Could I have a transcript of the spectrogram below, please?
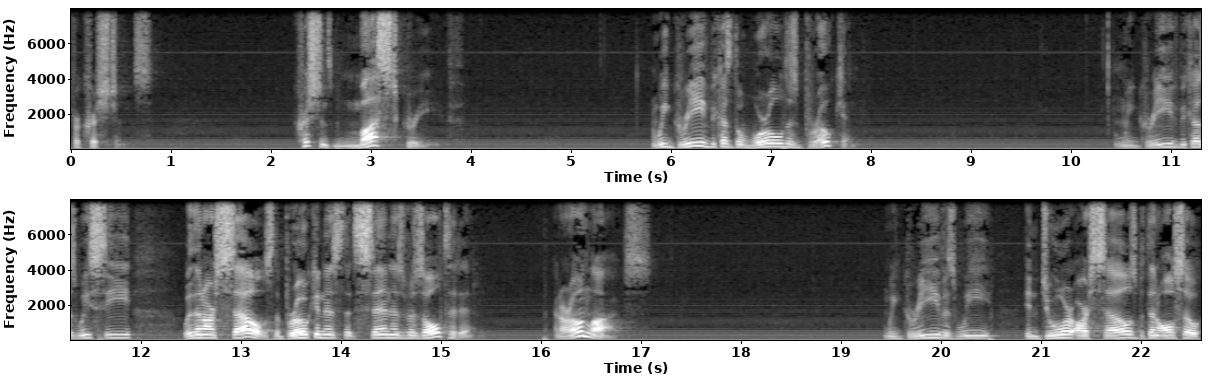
for Christians. Christians must grieve. We grieve because the world is broken. And we grieve because we see within ourselves the brokenness that sin has resulted in in our own lives. We grieve as we endure ourselves, but then also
